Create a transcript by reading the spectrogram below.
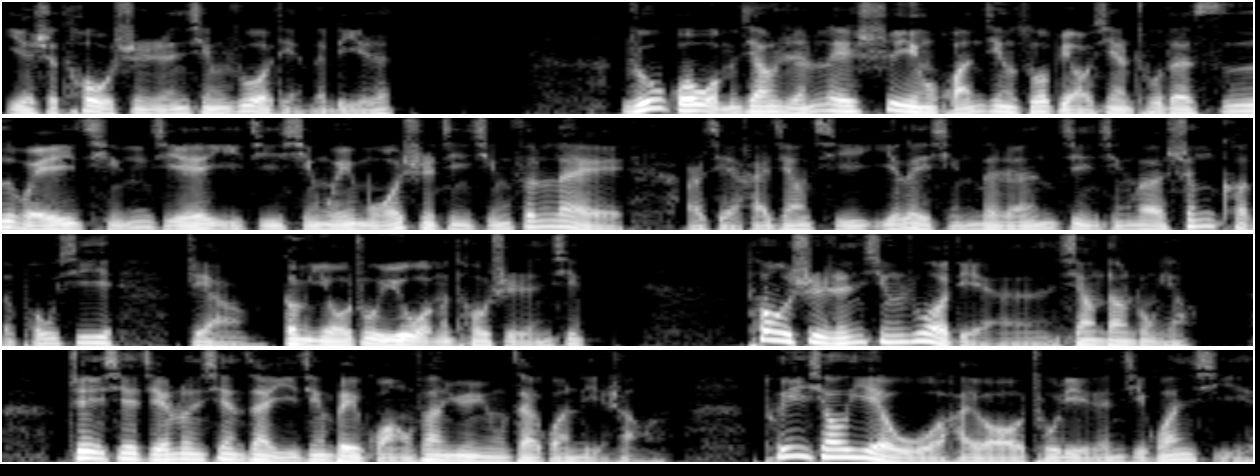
也是透视人性弱点的利刃。如果我们将人类适应环境所表现出的思维、情节以及行为模式进行分类，而且还将其一类型的人进行了深刻的剖析，这样更有助于我们透视人性。透视人性弱点相当重要。这些结论现在已经被广泛运用在管理上、推销业务，还有处理人际关系，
